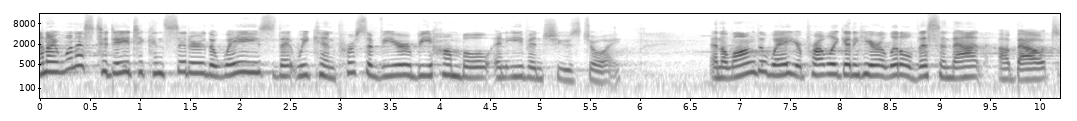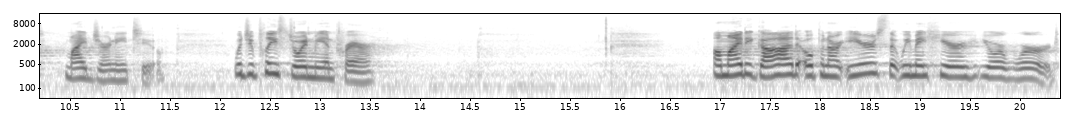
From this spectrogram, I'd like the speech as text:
And I want us today to consider the ways that we can persevere, be humble, and even choose joy. And along the way, you're probably going to hear a little this and that about my journey too. Would you please join me in prayer? Almighty God, open our ears that we may hear your word.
